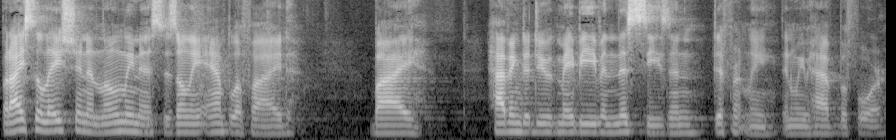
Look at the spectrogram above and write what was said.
But isolation and loneliness is only amplified by having to do maybe even this season differently than we have before.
